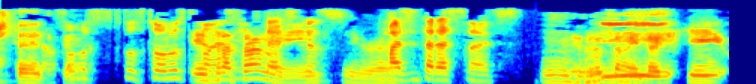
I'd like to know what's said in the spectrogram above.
soluções Exatamente, mais interessantes. Uhum. Exatamente. E... Acho que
